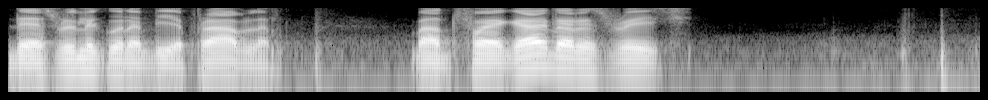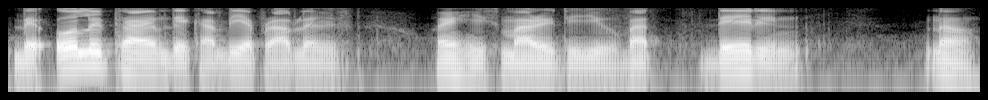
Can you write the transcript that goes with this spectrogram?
there's really going to be a problem. But for a guy that is rich, the only time there can be a problem is when he's married to you. But dating, no.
